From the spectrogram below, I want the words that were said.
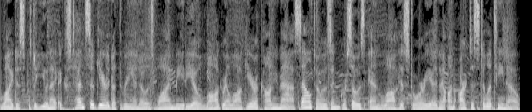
y después de una extensa gira de three años y medio logra la gira con más altos ingresos en la historia de un artista latino.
